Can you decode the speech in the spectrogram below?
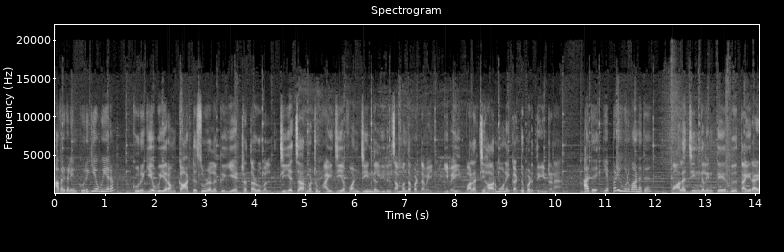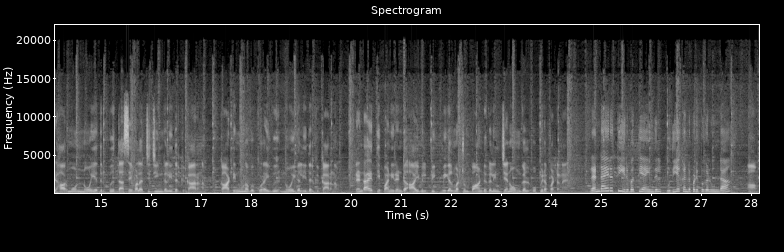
அவர்களின் குறுகிய உயரம்? குறுகிய உயரம் காட்டு சூழலுக்கு ஏற்ற தழுவல். ஜிஎச்ஆர் மற்றும் ஐஜிஎஃப் ஒன் ஜீன்கள் இதில் சம்பந்தப்பட்டவை. இவை வளர்ச்சி ஹார்மோனை கட்டுப்படுத்துகின்றன. அது எப்படி உருவானது? பல ஜீன்களின் தேர்வு தைராய்டு ஹார்மோன் நோய் எதிர்ப்பு தசை வளர்ச்சி ஜீன்கள் இதற்கு காரணம். காட்டின் உணவு குறைவு நோய்கள் இதற்கு காரணம். ரெண்டாயிரத்தி பனிரெண்டு ஆய்வில் பிக்மிகள் மற்றும் பாண்டுகளின் ஜெனோம்கள் ஒப்பிடப்பட்டன. ரெண்டாயிரத்தி இருபத்தி ஐந்தில் புதிய கண்டுபிடிப்புகள் உண்டா? ஆம்.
